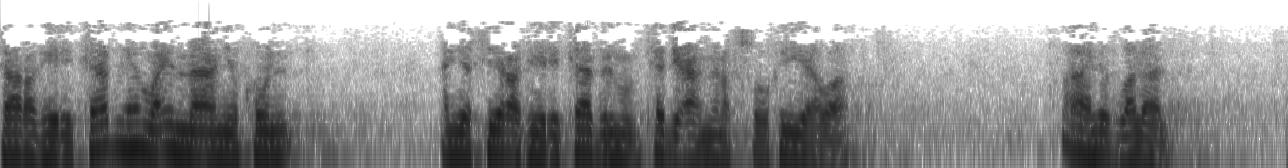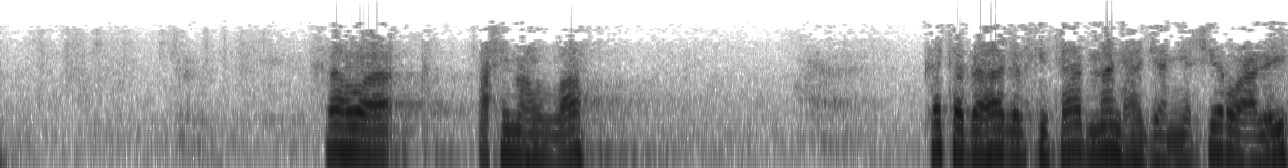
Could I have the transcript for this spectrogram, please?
سار في ركابهم وإما أن يكون أن يسير في ركاب المبتدعة من الصوفية وأهل الضلال. فهو رحمه الله كتب هذا الكتاب منهجا يسير عليه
